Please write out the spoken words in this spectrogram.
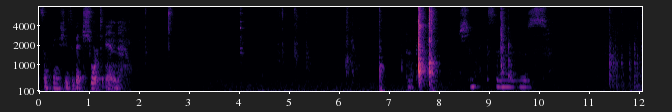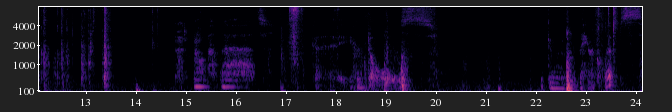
Something she's a bit short in. Okay, she likes those. I don't know about that. Okay, her dolls. I think I'm gonna put the hair clips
